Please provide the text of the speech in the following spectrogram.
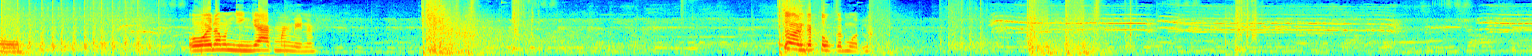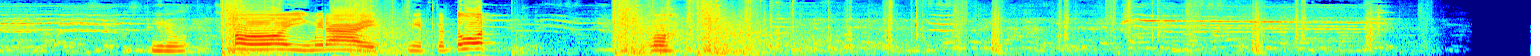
โอ้ยแล้วมันยิงยากมากเลยนะ กินกระตุกกันหมดเลยนี่ดูโอ้ยยิงไม่ได้ เน็ตกระตุดโอ้ย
